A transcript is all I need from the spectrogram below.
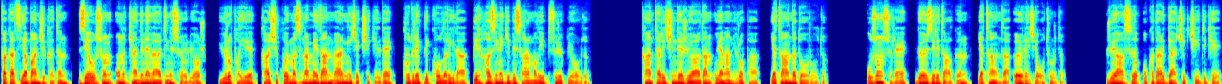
Fakat yabancı kadın Zeus'un onu kendine verdiğini söylüyor, Europa'yı karşı koymasına meydan vermeyecek şekilde kudretli kollarıyla bir hazine gibi sarmalayıp sürüklüyordu. Kanter içinde rüyadan uyanan Europa yatağında doğruldu. Uzun süre gözleri dalgın yatağında öylece oturdu. Rüyası o kadar gerçekçiydi ki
